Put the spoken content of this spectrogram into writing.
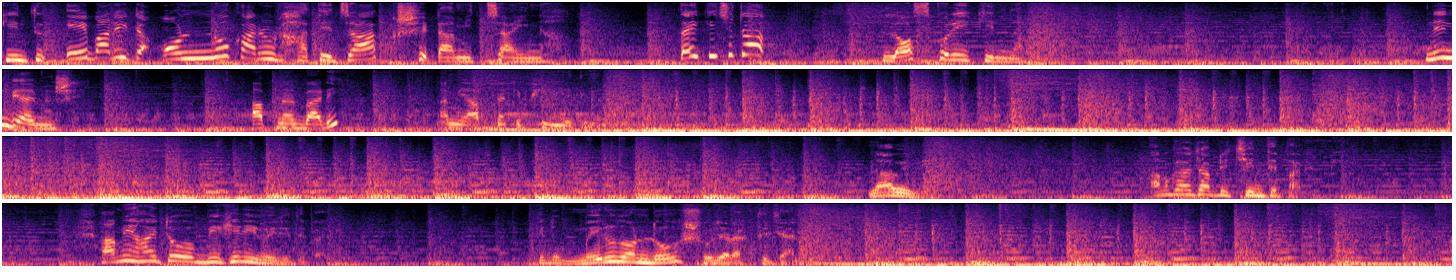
কিন্তু এ বাড়িটা অন্য কারোর হাতে যাক, সেটা আমি চাই না। তাই কিছুটা লস করেই কিনলাম। নিন বিআই মশাই আপনার বাড়ি, আমি আপনাকে ফিরিয়ে দিলাম। না, বিবি। আমাকে হয়তো আপনি চিনতে পারেননি। আমি হয়তো বিখেরি হয়ে যেতে পারি। কিন্তু মেরুদণ্ড সোজা রাখতে জানি।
